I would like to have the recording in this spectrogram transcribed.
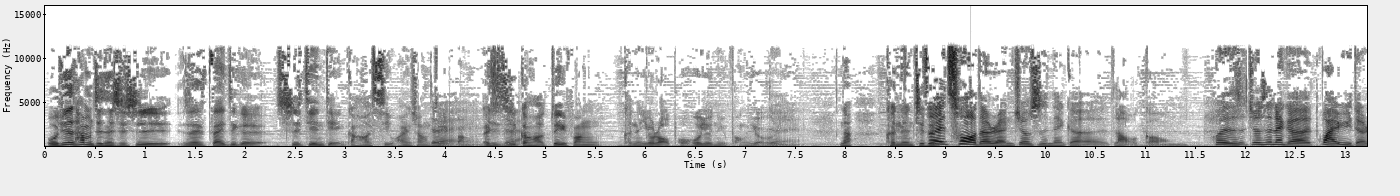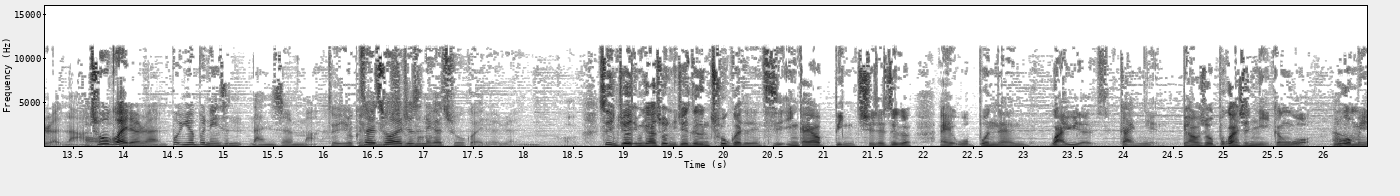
我觉得他们真的只是在在这个时间点刚好喜欢上对方，对而且只是对刚好对方可能有老婆或有女朋友而已。那可能这个最错的人就是那个老公，或者是就是那个外遇的人啊，哦出轨的人，不因为不一定是男生嘛，对有可能最错的就是那个。出轨的人。所以你觉得应该说，你觉得这个出轨的人其实应该要秉持着这个，哎，我不能外遇的概念。比方说，不管是你跟我，如果我们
